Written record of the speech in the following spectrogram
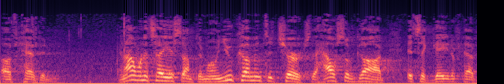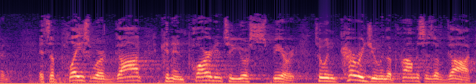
of heaven. And I want to tell you something. When you come into church, the house of God, it's a gate of heaven. It's a place where God can impart into your spirit to encourage you in the promises of God,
